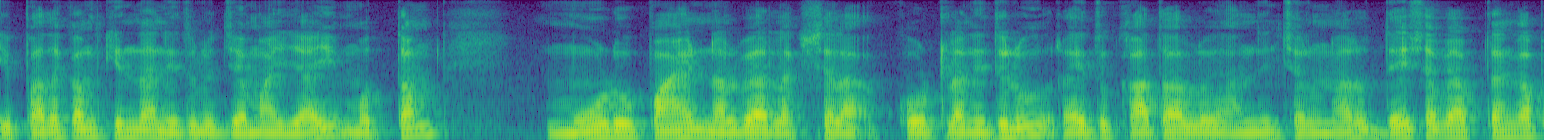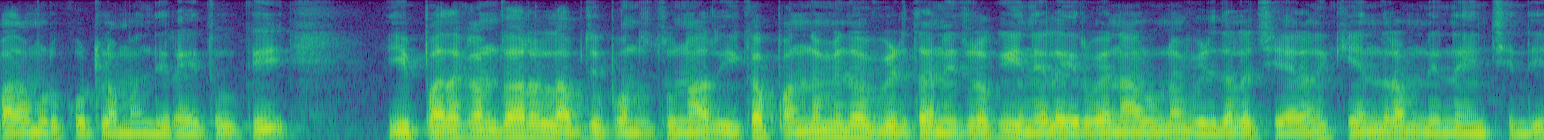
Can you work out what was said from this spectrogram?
ఈ పథకం కింద నిధులు జమ అయ్యాయి. మొత్తం మూడు పాయింట్ నలభై ఆరు లక్షల కోట్ల నిధులు రైతు ఖాతాల్లో అందించనున్నారు. దేశవ్యాప్తంగా పదమూడు కోట్ల మంది రైతుకి ఈ పథకం ద్వారా లబ్ధి పొందుతున్నారు. ఇక పంతొమ్మిదవ విడత నిధులకు ఈ నెల ఇరవై నాలుగున విడుదల చేయాలని కేంద్రం నిర్ణయించింది.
